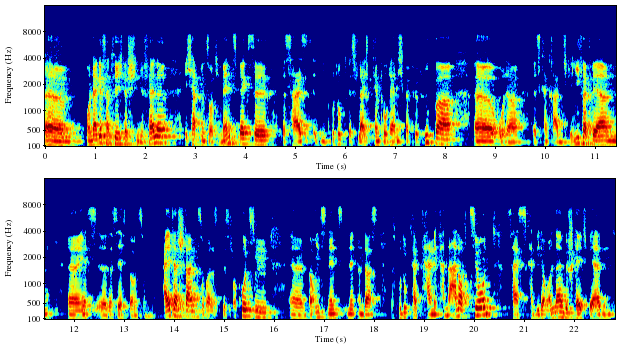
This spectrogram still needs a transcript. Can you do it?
Ähm, und da gibt es natürlich verschiedene Fälle. Ich habe einen Sortimentswechsel, das heißt, ein Produkt ist vielleicht temporär nicht mehr verfügbar äh, oder es kann gerade nicht geliefert werden. Äh, jetzt, äh, das ist jetzt bei uns ein alter Stand, so war das bis vor kurzem. Äh, bei uns nennt, nennt man das, das Produkt hat keine Kanaloption. Das heißt, es kann weder online bestellt werden,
